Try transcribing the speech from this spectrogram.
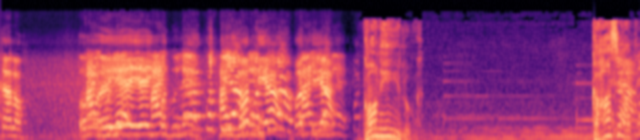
चलो। कौन है ये लोग? कहाँ से आते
